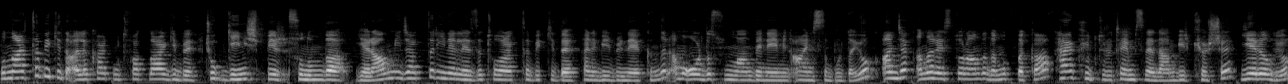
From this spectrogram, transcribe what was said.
Bunlar tabii ki de alakart mutfaklar gibi çok geniş bir sunumda yer almayacaktır. Yine lezzet olarak tabii ki de hani birbirine yakındır ama orada sunulan deneyimin aynısı burada yok. Ancak ana restoranda da mutlaka her kültürü temsil eden bir köşe yer alıyor.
